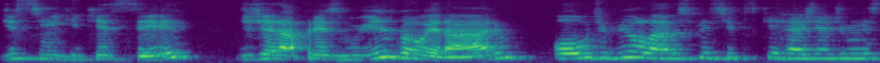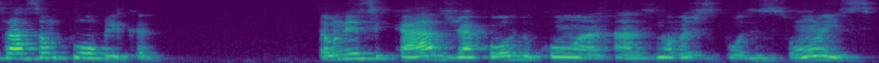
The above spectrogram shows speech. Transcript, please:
de se enriquecer, de gerar prejuízo ao erário ou de violar os princípios que regem a administração pública. Então, nesse caso, de acordo com a, as novas disposições,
